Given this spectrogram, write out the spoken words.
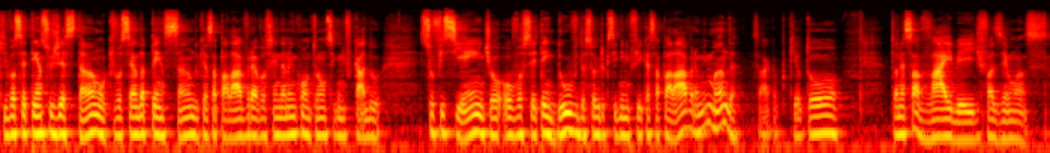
que você tenha sugestão ou que você anda pensando que essa palavra você ainda não encontrou um significado suficiente ou, ou, você tem dúvida sobre o que significa essa palavra, me manda, saca? Porque eu tô, tô nessa vibe aí de fazer umas,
